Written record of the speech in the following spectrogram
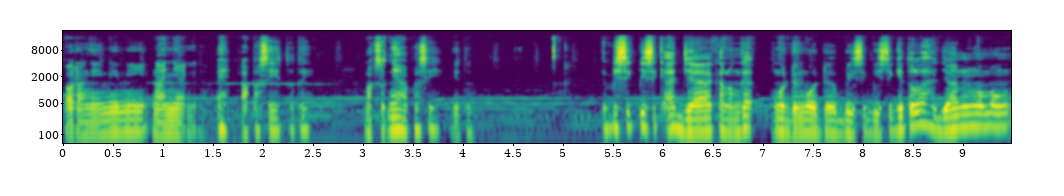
orang ini nih nanya gitu eh apa sih itu teh? Maksudnya apa sih? Gitu. Ya bisik-bisik aja kalau nggak ngode-ngode bisik-bisik itulah jangan ngomong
